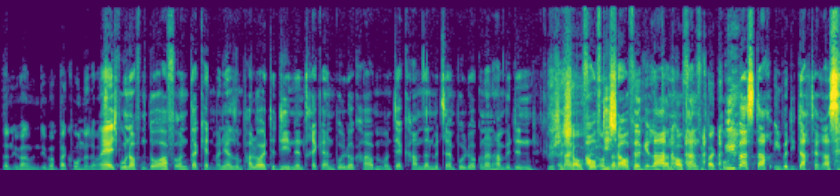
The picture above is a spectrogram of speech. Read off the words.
Dann über, über den Balkon oder was? Naja, ich wohne auf dem Dorf und da kennt man ja so ein paar Leute, die einen Trecker, einen Bulldog haben und der kam dann mit seinem Bulldog und dann haben wir den Kühlschrank auf die Schaufel auf, geladen und dann, und dann übers Dach, über die Dachterrasse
